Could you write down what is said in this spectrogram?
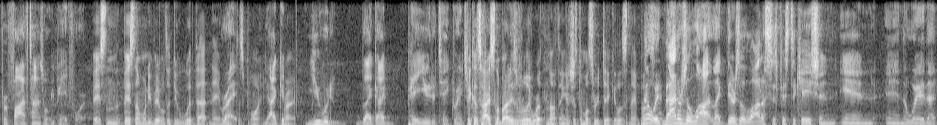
for five times what we paid for it. Based on based on what you've been able to do with that name Right. at this point. I could. Right. You would like. I'd pay you to take great. Because High Nobody is really worth nothing. It's just the most ridiculous name possible. No, it matters a lot. Like there's a lot of sophistication in in the way that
